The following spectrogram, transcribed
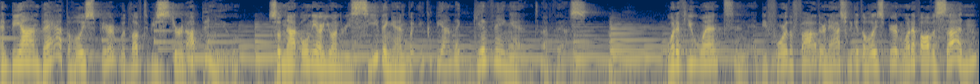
And beyond that, the Holy Spirit would love to be stirred up in you so not only are you on the receiving end, but you could be on the giving end of this. What if you went and, and before the Father and asked for to get the Holy Spirit? And what if all of a sudden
